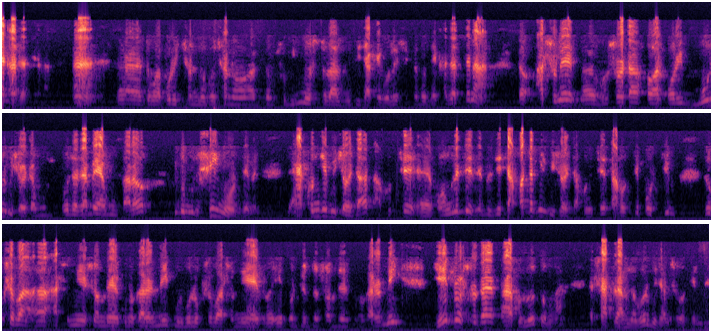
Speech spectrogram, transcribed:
দেখা যাচ্ছে না। হ্যাঁ তোমার পরিচ্ছন্ন গোছানো, একদম সুবিন্যস্ত রাজনীতি যাকে বলে, সেটা তো দেখা যাচ্ছে না। তো আসলে ঘোষণাটা হওয়ার পরই মূল বিষয়টা বোঝা যাবে এবং তারাও কিন্তু সেই মোড় দেবে এখন যে বিষয়টা, তা হচ্ছে কংগ্রেসের যে চাপাচাপির বিষয়টা হয়েছে, তা হচ্ছে পশ্চিম লোকসভা আসন নিয়ে সন্দেহের কোনো কারণ নেই, পূর্ব লোকসভা আসন নিয়ে এ- পর্যন্ত সন্দেহের কোনো কারণ নেই। যে প্রশ্নটা, তা হলো তোমার সাতরামনগর বিধানসভা কেন্দ্রে।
